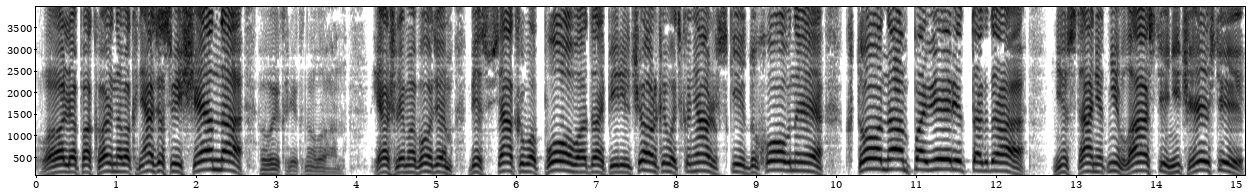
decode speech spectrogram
Воля покойного князя священна!» — выкрикнул он. Если мы будем без всякого повода перечеркивать княжеские духовные, кто нам поверит тогда? Не станет ни власти, ни чести,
